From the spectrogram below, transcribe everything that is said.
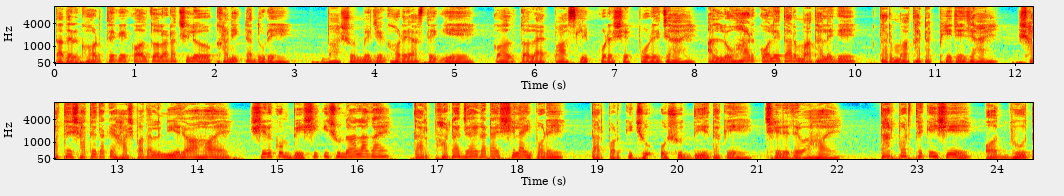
তাদের ঘর থেকে কলতলাটা ছিল খানিকটা দূরে। বাসন মেজে ঘরে আসতে গিয়ে কলতলায় পা স্লিপ করে সে পড়ে যায় আর লোহার কলে তার মাথা লেগে তার মাথাটা ফেটে যায়। সাথে সাথে তাকে হাসপাতালে নিয়ে যাওয়া হয়। সেরকম বেশি কিছু না লাগায় তার ফাটা জায়গাটায় সেলাই পড়ে। তারপর কিছু ওষুধ দিয়ে তাকে ছেড়ে দেওয়া হয়। তারপর থেকেই সে অদ্ভুত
